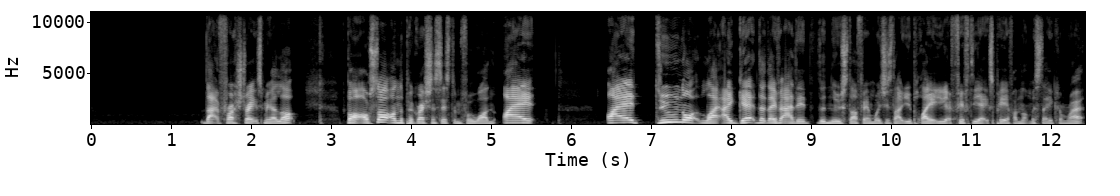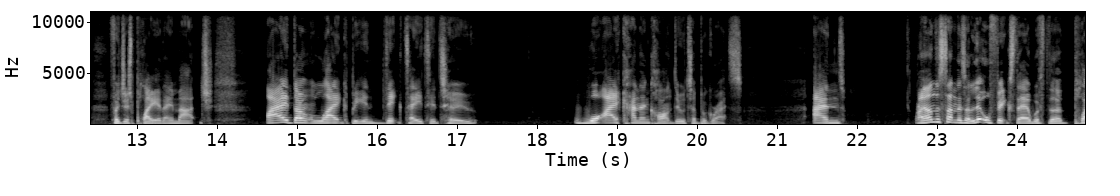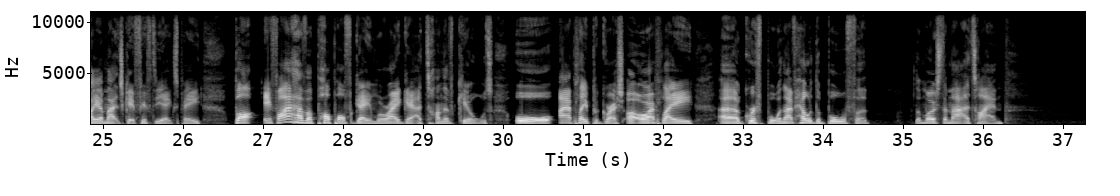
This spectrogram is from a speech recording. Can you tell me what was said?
That frustrates me a lot. But I'll start on the progression system for one. I I do not like. I get that they've added the new stuff in, which is like you play it, you get 50 XP, if I'm not mistaken, right? For just playing a match. I don't like being dictated to what I can and can't do to progress. And I understand there's a little fix there with the player match get 50 XP, but if I have a pop off game where I get a ton of kills, or I play progression, or, I play uh, Grifball and I've held the ball for the most amount of time,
